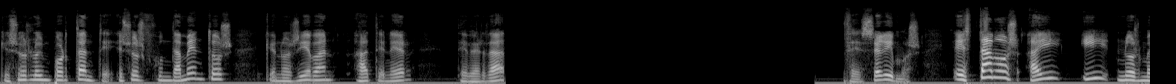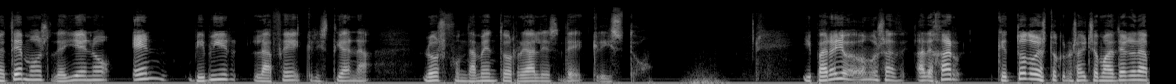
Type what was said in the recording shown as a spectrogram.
Que eso es lo importante, esos fundamentos que nos llevan a tener de verdad. Entonces, seguimos. Estamos ahí y nos metemos de lleno en vivir la fe cristiana, los fundamentos reales de Cristo. Y para ello vamos a, dejar que todo esto que nos ha dicho Madre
